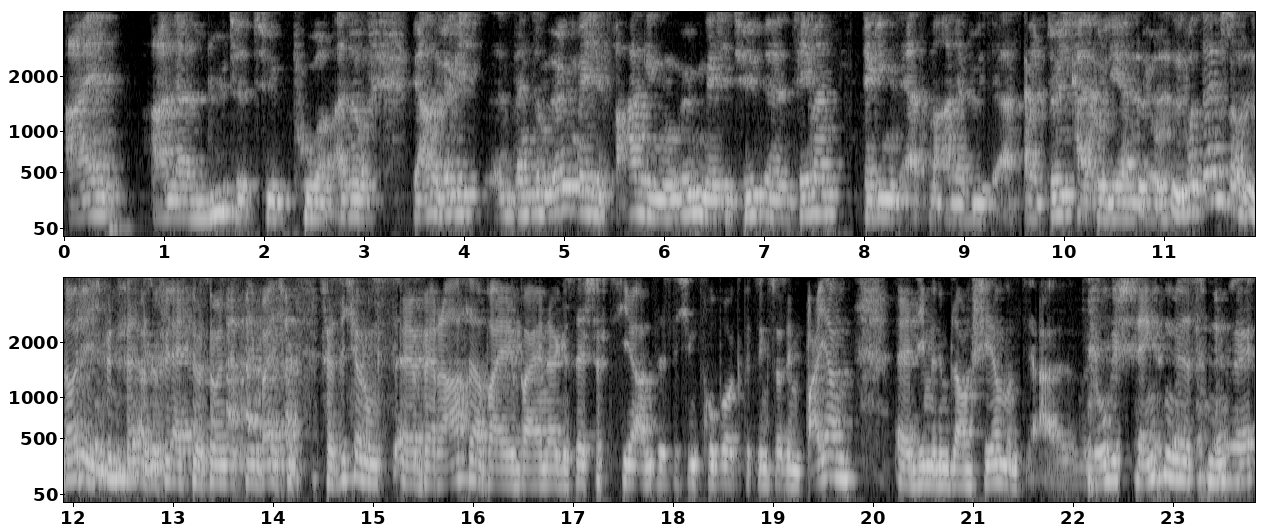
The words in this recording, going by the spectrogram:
ein Analyte-Typ pur. Also wir haben wirklich, wenn es um irgendwelche Fragen ging, um irgendwelche Ty äh, Themen, da ging es erstmal Analyse, erstmal durchkalkulieren, wie hoch Prozentschutz. Leute, ich bin, also vielleicht sollen das nebenbei, ich bin Versicherungsberater bei, bei einer Gesellschaft hier ansässig in Coburg beziehungsweise in Bayern, äh, die mit dem blauen Schirm und ja, logisch denken ist. Äh,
